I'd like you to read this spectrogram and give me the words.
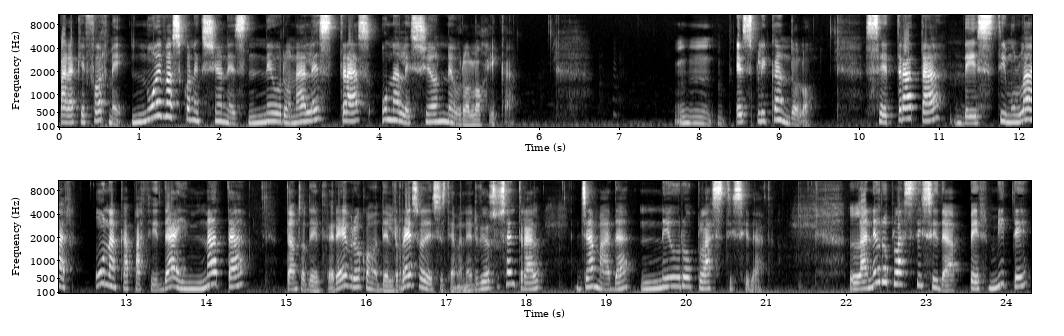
para que forme nuevas conexiones neuronales tras una lesión neurológica. Explicándolo. Se trata de estimular una capacidad innata tanto del cerebro como del resto del sistema nervioso central llamada neuroplasticidad. La neuroplasticidad permite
